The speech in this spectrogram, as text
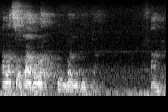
alla sua tavola imbandita. Amen.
